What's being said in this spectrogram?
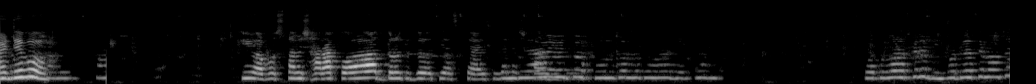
আর দেবো? কি অবস্থা আমি সারা পথ দৌড়তে দৌড়তে আজকে আইসি জানিস আমি তো ফোন করল তোমরা দেখলাম। কত বড় করে বিপদ গেছে বলতো?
